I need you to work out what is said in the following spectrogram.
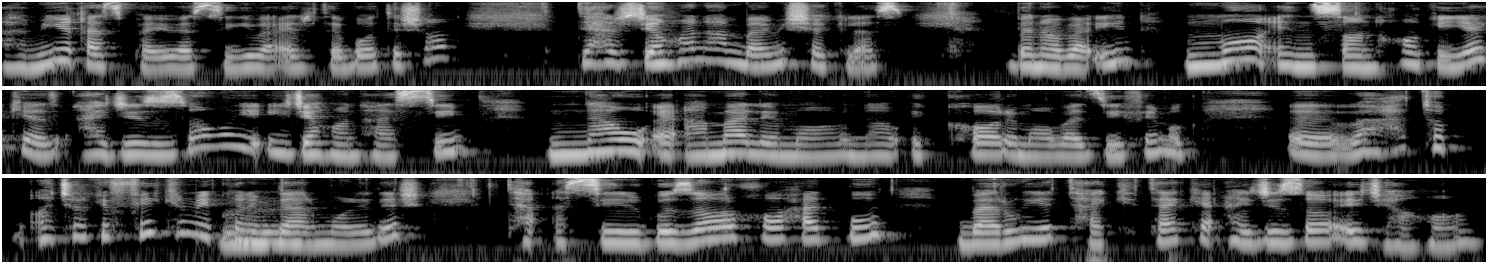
عمیق از پیوستگی و ارتباطشان در جهان هم به این شکل است. بنابراین ما انسان ها که یکی از اجزای این جهان هستیم نوع عمل ما نوع کار ما وظیفه ما و حتی آنچه که فکر می‌کنیم در موردش تأثیرگذار خواهد بود بر روی تک تک اجزای جهان.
